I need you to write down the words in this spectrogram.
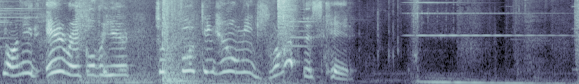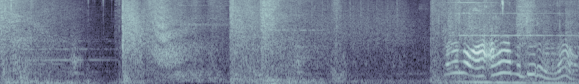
Yo, I need Eric over here to fucking help me drop this kid. No, no, no, I, I have a dude around.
